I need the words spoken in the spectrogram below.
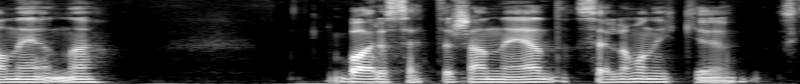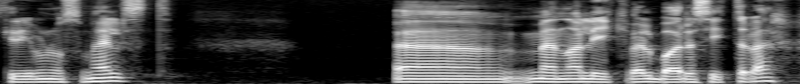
han ene bare setter seg ned, selv om han ikke skriver noe som helst. uh, men allikevel bare sitter der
